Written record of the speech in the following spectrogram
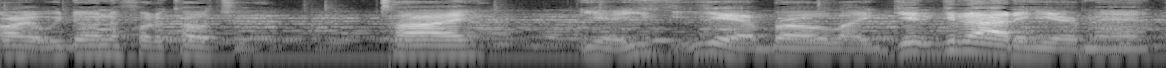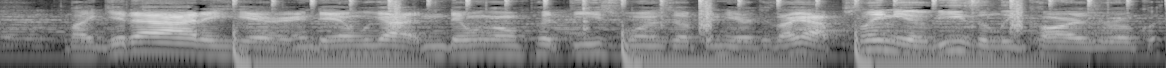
All right, we're doing it for the culture. Ty, yeah, you, yeah, bro. Like, get get out of here, man. Like, get out of here. And then we got, and then we're gonna put these ones up in here because I got plenty of easily cards real quick.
